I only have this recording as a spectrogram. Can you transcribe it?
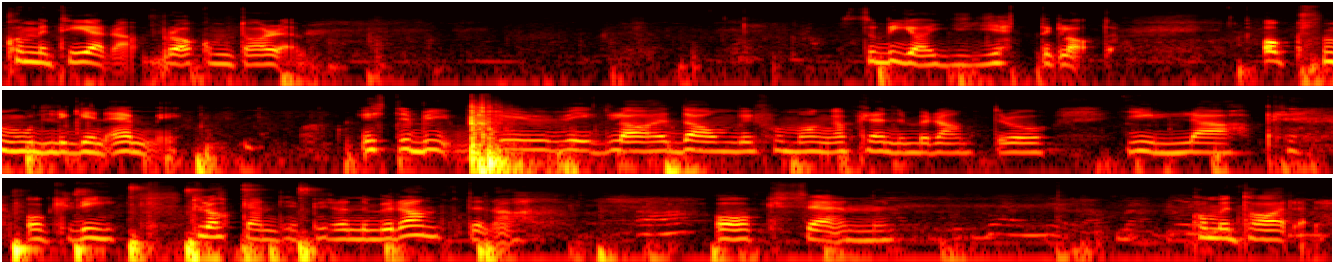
kommentera. Bra kommentarer. Så blir jag jätteglad. Och förmodligen Emmy. Just det blir, vi glada om vi får många prenumeranter och gilla pre- och ring klockan till prenumeranterna. Och sen kommentarer.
